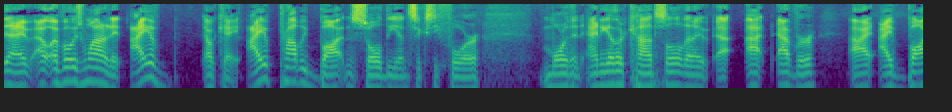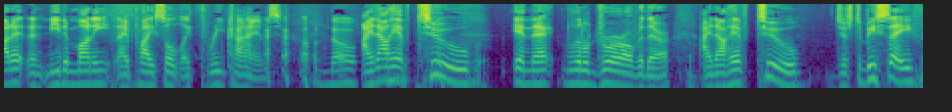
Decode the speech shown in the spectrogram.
I've, I've always wanted it. I have okay. I have probably bought and sold the N64 more than any other console that I've uh, uh, ever. I I've bought it and needed money, and I probably sold it like three times. Oh, no. I now have two in that little drawer over there. I now have two just to be safe,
